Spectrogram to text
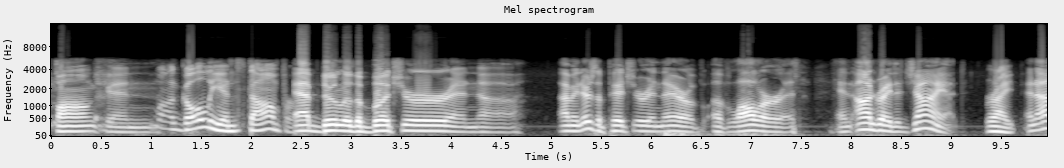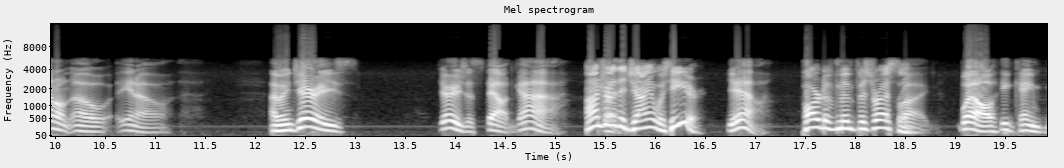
Funk and Mongolian Stomper. Abdullah the Butcher and uh I mean there's a picture in there of of Lawler and, and Andre the Giant. Right. And I don't know, you know I mean Jerry's Jerry's a stout guy. Andre Right. the Giant was here. Yeah, Part of Memphis Wrestling. right. Well, he came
